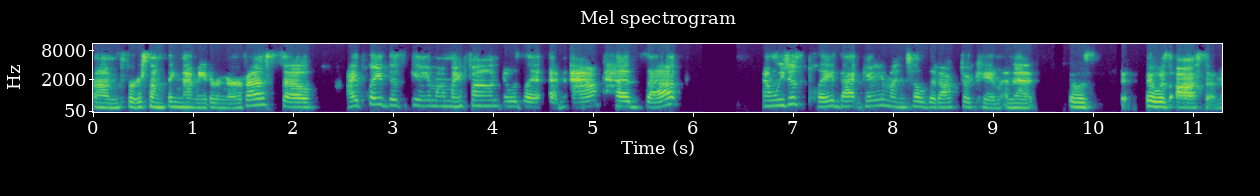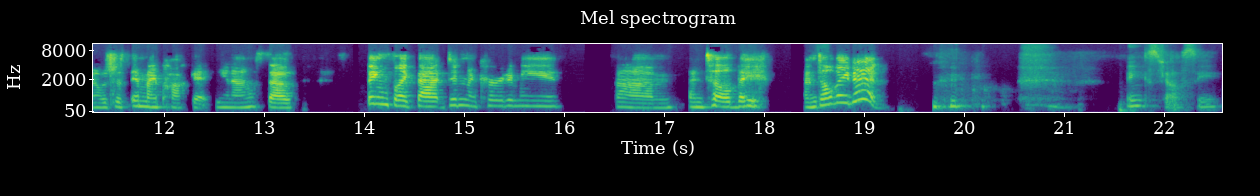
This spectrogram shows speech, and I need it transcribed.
um, for something that made her nervous. So I played this game on my phone. It was a, an app, Heads Up, and we just played that game until the doctor came, and it it was it was awesome. It was just in my pocket, you know. So things like that didn't occur to me um, until they until they did. Thanks, Chelsea.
